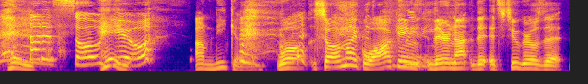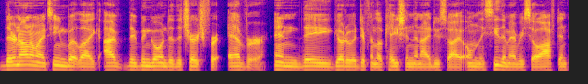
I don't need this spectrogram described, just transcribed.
Hey. That is so Hey. you. I'm Niko. Well, so I'm like walking. Crazy. They're not. It's two girls that they're not on my team, but like I've they've been going to the church forever, and they go to a different location than I do, so I only see them every so often.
